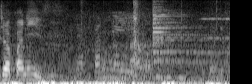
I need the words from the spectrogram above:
Japanese. Japanese.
